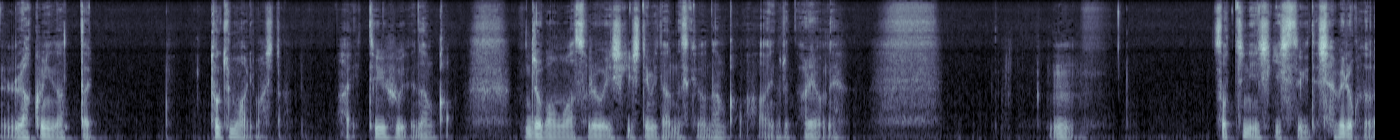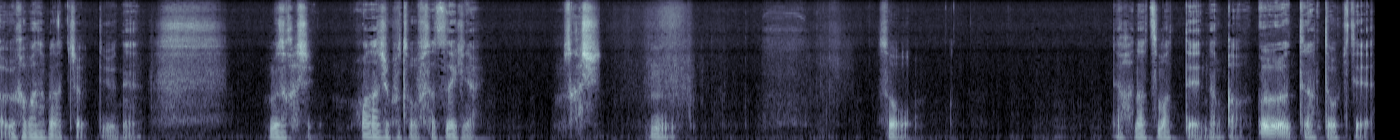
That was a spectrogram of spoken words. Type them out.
楽になった時もありました。はい。っていう風でなんか、序盤はそれを意識してみたんですけど、なんか、あれよね。うん。そっちに意識しすぎて喋ることが浮かばなくなっちゃうっていうね。難しい。同じことを二つできない。難しい。うん。そう。で、鼻詰まって、なんか、うーってなって起きて。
